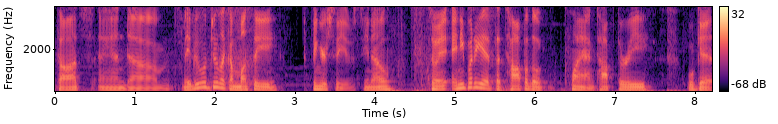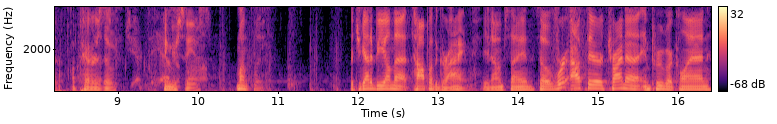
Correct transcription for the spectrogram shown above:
thoughts, and um, maybe we'll do like a monthly finger sleeves. You know, so anybody at the top of the clan, top three, will get a pairs of to finger sleeves monthly. But you got to be on that top of the grind. You know what I'm saying? So we're out there trying to improve our clan.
